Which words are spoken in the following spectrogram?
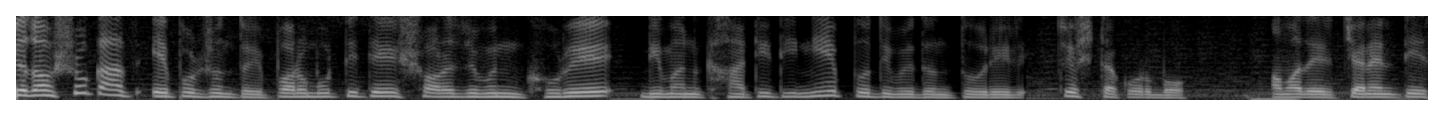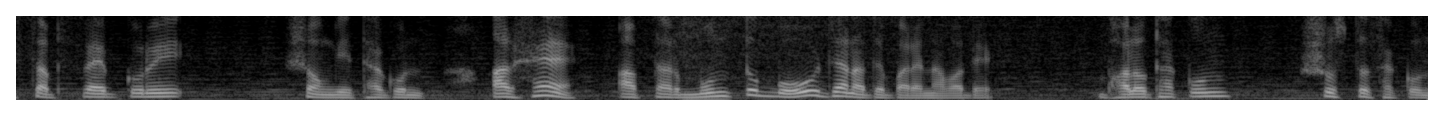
প্রিয় দর্শক, আজ এ পর্যন্তই। পরবর্তীতে সরজমিন ঘুরে বিমান ঘাঁটিটি নিয়ে প্রতিবেদন তৈরির চেষ্টা করব। আমাদের চ্যানেলটি সাবস্ক্রাইব করে সঙ্গে থাকুন। আর হ্যাঁ আপনার মন্তব্যও জানাতে পারেন আমাদের। ভালো থাকুন, সুস্থ থাকুন।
